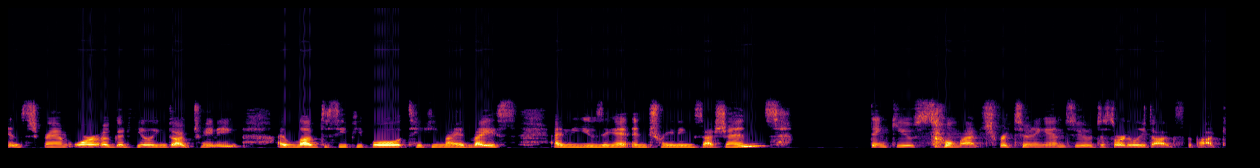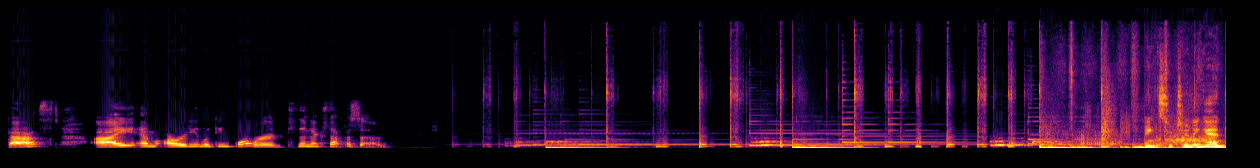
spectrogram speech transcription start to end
Instagram or a good feeling dog training. I love to see people taking my advice and using it in training sessions. Thank you so much for tuning in to Disorderly Dogs, the podcast. I am already looking forward to the next episode. Thanks for tuning in.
